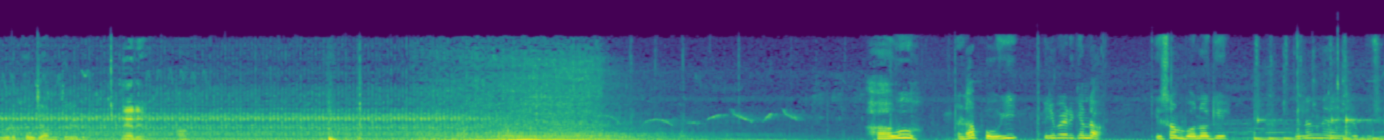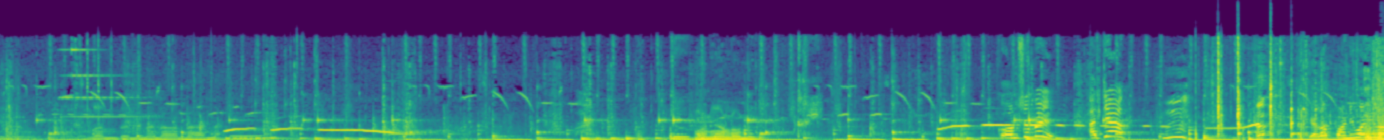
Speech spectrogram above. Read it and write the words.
ഇവിടെ പഞ്ചാമത്തെ വീട് ഹാവു എടാ പോയി. ഇനി പേടിക്കണ്ട. ഈ സംഭവം നോക്കിയേ. പിന്നെ നേരെ. പണിയാണല്ലോ. കോൺസ്റ്റബിൾ അറ്റാക്ക് പണി വഴിയാ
